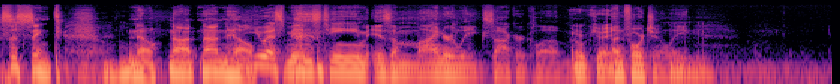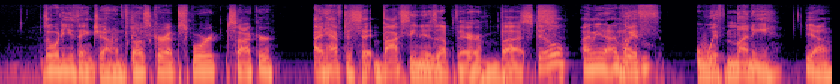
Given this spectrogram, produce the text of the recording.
Succinct. No, not not in hell. U.S. men's team is a minor league soccer club. Okay. Unfortunately. Mm-hmm. So, what do you think, John? Most corrupt sport, soccer? I'd have to say boxing is up there, but Still, I mean, I'm with with money, yeah,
